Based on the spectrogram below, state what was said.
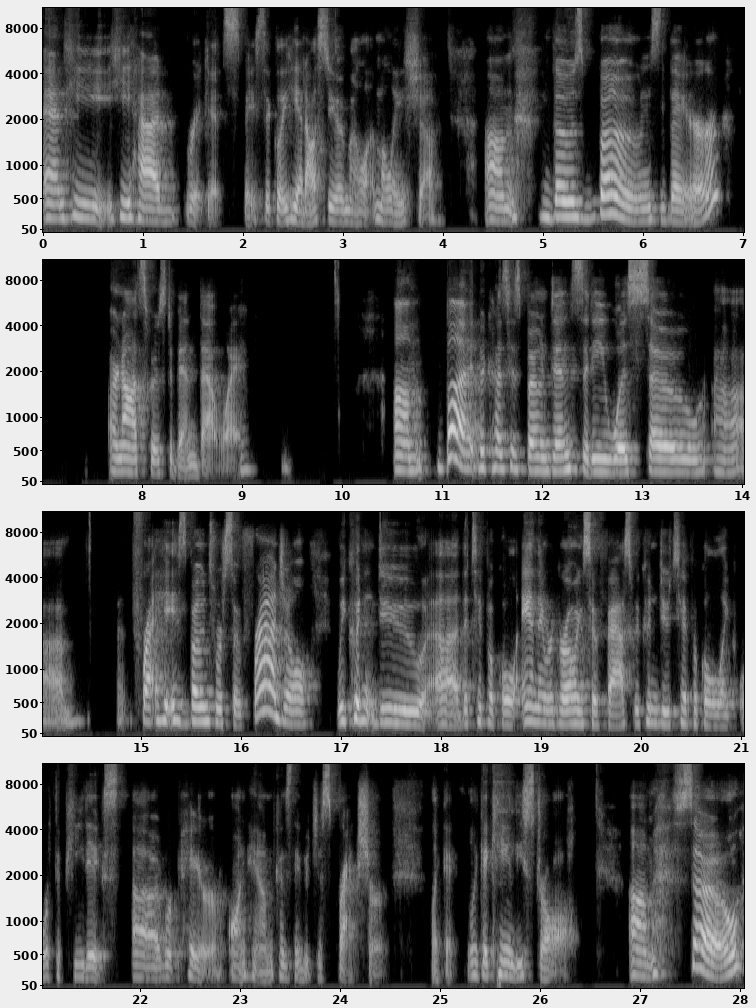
and he he had rickets, basically. He had osteomalacia. Um, those bones there are not supposed to bend that way. Um, but because his bone density was so uh, his bones were so fragile, we couldn't do uh, the typical, and they were growing so fast, we couldn't do typical like orthopedics uh, repair on him because they would just fracture like a like a candy straw. Um, so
